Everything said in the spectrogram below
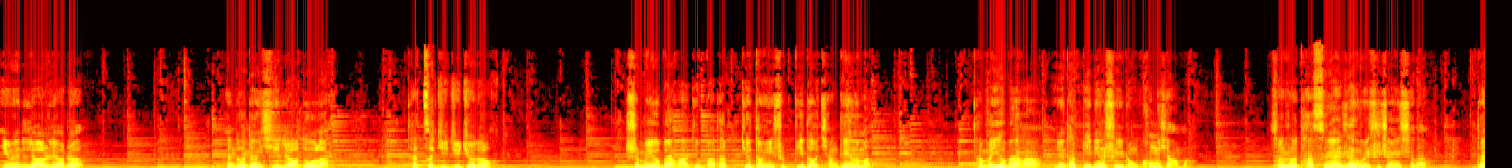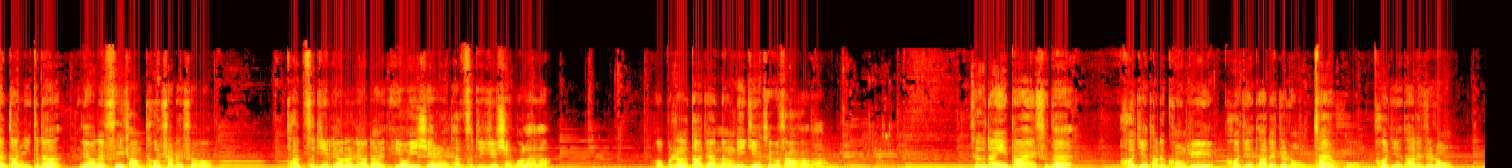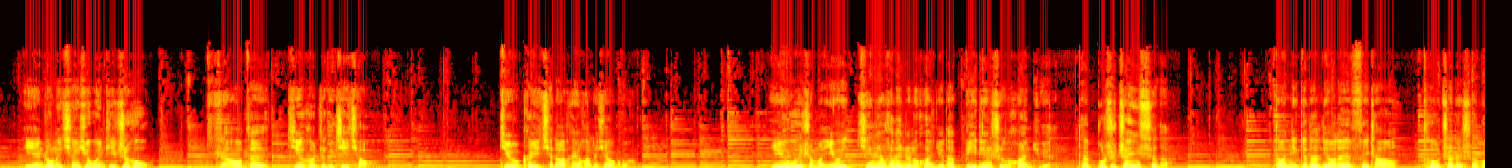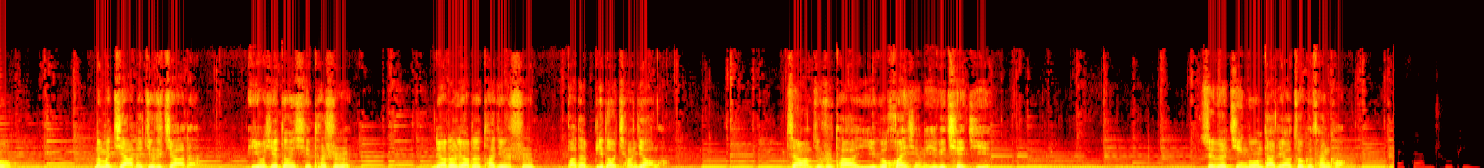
因为聊着聊着，很多东西聊多了，他自己就觉得是没有办法，就把他就等于是逼到墙根了嘛。他没有办法，因为他必定是一种空想嘛。所以说，他虽然认为是真实的，但当你跟他聊得非常透彻的时候，他自己聊着聊着，有一些人他自己就醒过来了。我不知道大家能理解这个方法吧？这个东西当然是在破解他的恐惧、破解他的这种在乎、破解他的这种严重的情绪问题之后，然后再结合这个技巧，就可以起到很好的效果。因为为什么？因为精神分裂症的幻觉，它必定是个幻觉，它不是真实的。当你跟他聊得非常透彻的时候，那么假的就是假的。有些东西它是聊着聊着，他就是把他逼到墙角了，这样就是他一个唤醒的一个契机。这个仅供大家做个参考。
